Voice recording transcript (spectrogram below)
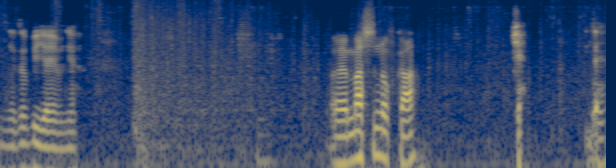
Nie dobijaj mnie. E, maszynówka. Idę.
